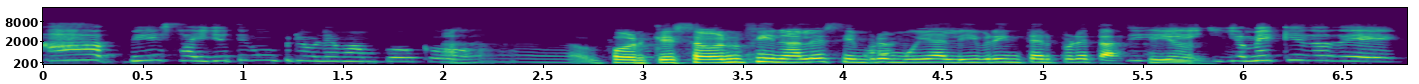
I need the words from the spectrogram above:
Ah, ves, ahí yo tengo un problema un poco. Ah, porque son finales siempre muy a libre interpretación. Sí, y yo me quedo de.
